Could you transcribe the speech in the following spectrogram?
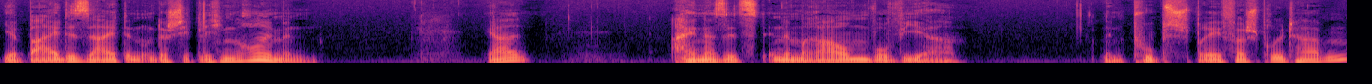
Ihr beide seid in unterschiedlichen Räumen. Ja, einer sitzt in einem Raum, wo wir einen Pupsspray versprüht haben.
